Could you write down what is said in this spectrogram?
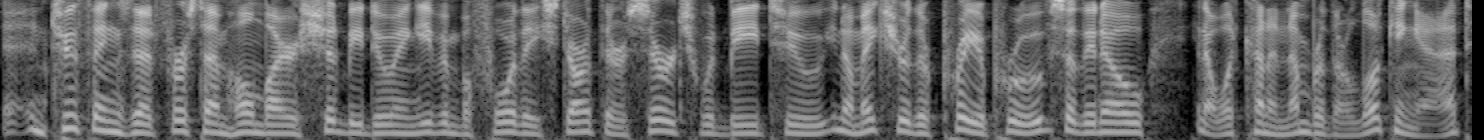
And two things that first-time homebuyers should be doing even before they start their search would be to you know make sure they're pre-approved so they know you know what kind of number they're looking at,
